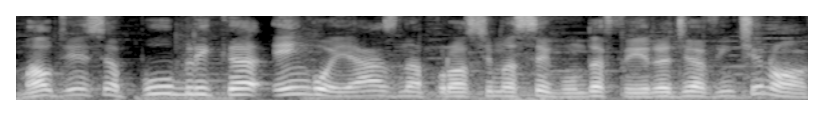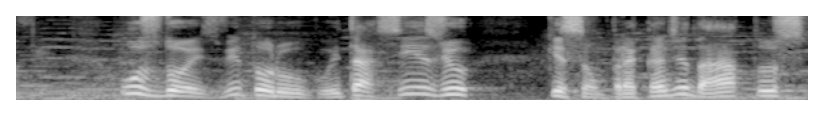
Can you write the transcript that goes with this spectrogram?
uma audiência pública em Goiás na próxima segunda-feira, dia 29. Os dois, Vitor Hugo e Tarcísio, que são pré-candidatos,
